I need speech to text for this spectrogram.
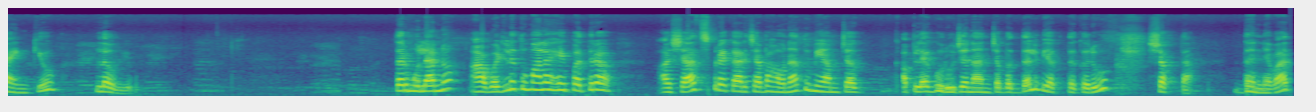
थँक्यू लव यू तर मुलांनो आवडलं तुम्हाला हे पत्र? अशाच प्रकारच्या भावना तुम्ही आमच्या आपल्या गुरुजनांच्याबद्दल व्यक्त करू शकता. धन्यवाद.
